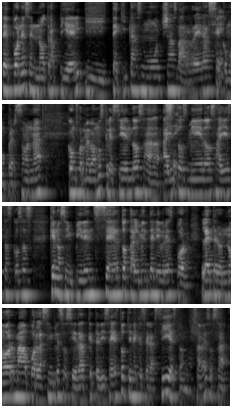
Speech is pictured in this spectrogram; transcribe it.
te pones en otra piel y te quitas muchas barreras que como persona conforme vamos creciendo, o sea, hay estos miedos, hay estas cosas que nos impiden ser totalmente libres por la heteronorma o por la simple sociedad que te dice esto tiene que ser así, esto no, ¿sabes? O sea,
